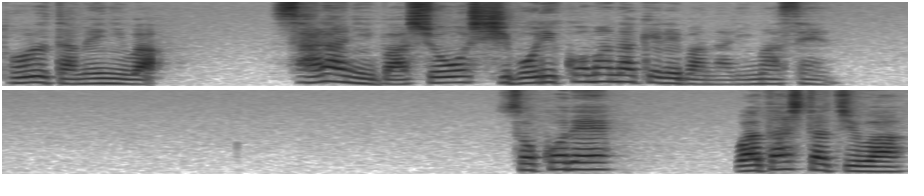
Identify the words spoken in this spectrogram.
取るためにはさらに場所を絞り込まなければなりません。そこで私たちは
